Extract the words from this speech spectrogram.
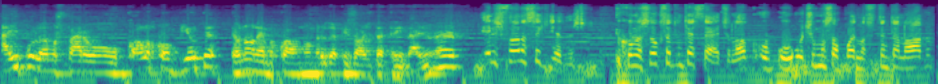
Aí pulamos para o Color Computer. Eu não lembro qual é o número do episódio da Trindade. É, Eles foram seguidos. E começou com 77, logo o, o último só pode no 79.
